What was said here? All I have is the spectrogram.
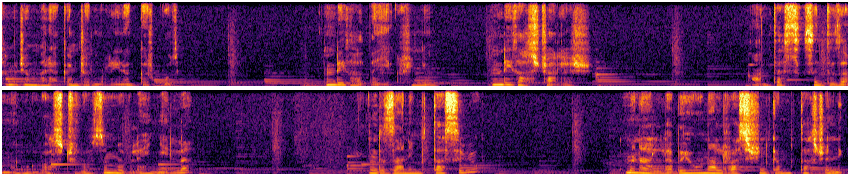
ከመጀመሪያ ቀን ጀምሬ ነገርኩት። እንዴት አልጠየቅሽኝም? እንዴት አስቻለሽ? አንተስ ስንት ዘመን ሁሉ አስችሎ ዝም ብለኸኝ የለ? እንደዛ ነው የምታስቢው? ምን አለ በይሆናል ራስሽን ከምታስጨንቂ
